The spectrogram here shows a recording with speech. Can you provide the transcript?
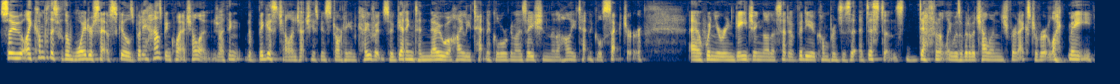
So I come to this with a wider set of skills, but it has been quite a challenge. I think the biggest challenge actually has been starting in COVID. So getting to know a highly technical organization and a highly technical sector uh, when you're engaging on a set of video conferences at a distance definitely was a bit of a challenge for an extrovert like me.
